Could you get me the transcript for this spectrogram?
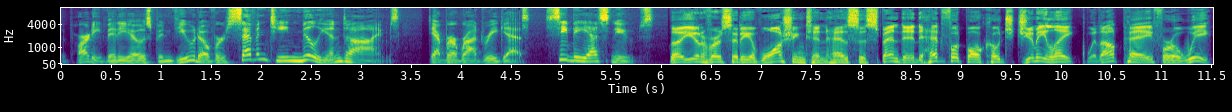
The party video has been viewed over 17 million times. Deborah Rodriguez, CBS News. The University of Washington has suspended head football coach Jimmy Lake without pay for a week.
